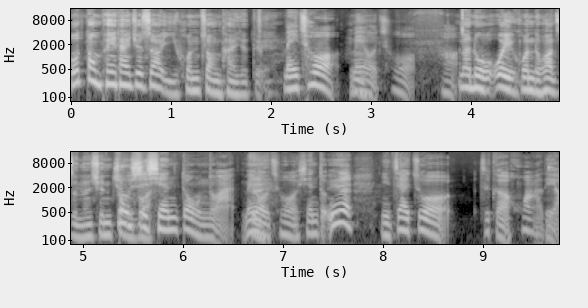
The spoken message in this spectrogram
不过冻胚胎就是要已婚状态就对了。没错，没有错。好，那如果未婚的话，只能先。就是先冻卵，没有错，先冻，因为你在做这个化疗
